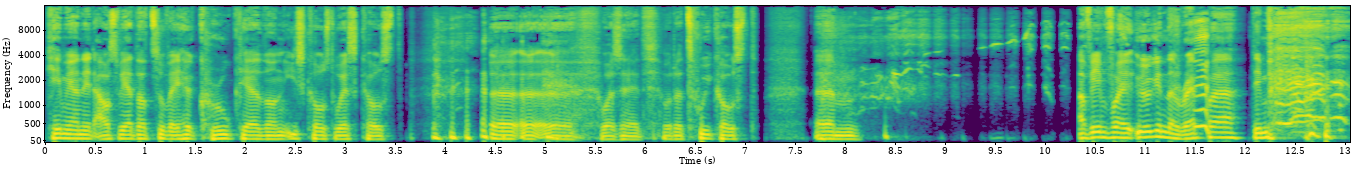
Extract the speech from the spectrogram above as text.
käme ja nicht aus, wer da zu welcher Crew gehört, dann East Coast, West Coast, äh, äh, äh, weiß ich nicht, oder Twee Coast. Ähm, auf jeden Fall irgendein Rapper, dem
